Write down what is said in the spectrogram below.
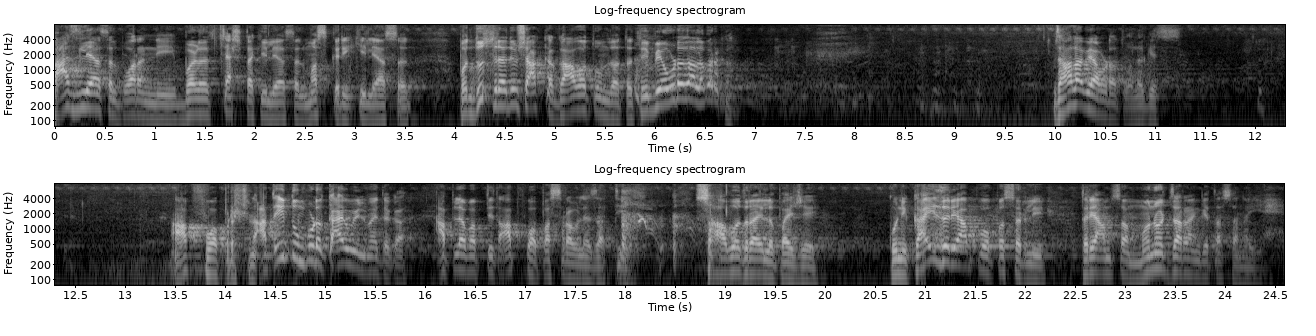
भाजले असेल पोरांनी बळच चेष्टा केली असेल मस्करी केली असेल. पण दुसऱ्या दिवशी अख्खा गावातून जातं. ते बेवडं झालं बरं का? झाला बेवडा तो लगेच. अफवा प्रश्न. आता इथून पुढं काय होईल माहितीये का? आपल्या बाबतीत अफवा पसरवल्या जातील. सावध राहिलं पाहिजे. कोणी काही जरी अफवा पसरली तरी आमचा मनोज जरांगेत असा नाहीये.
